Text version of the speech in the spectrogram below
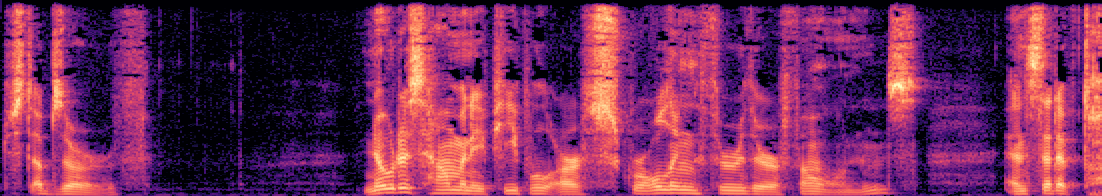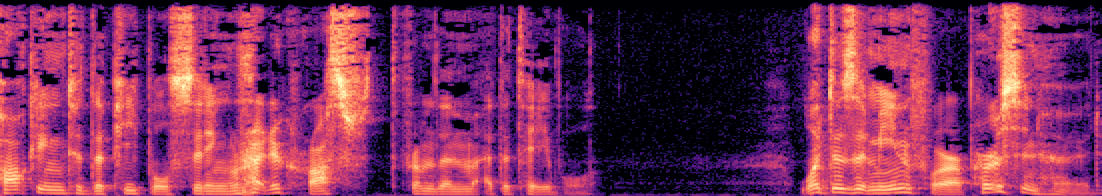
Just observe. Notice how many people are scrolling through their phones instead of talking to the people sitting right across from them at the table. What does it mean for our personhood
